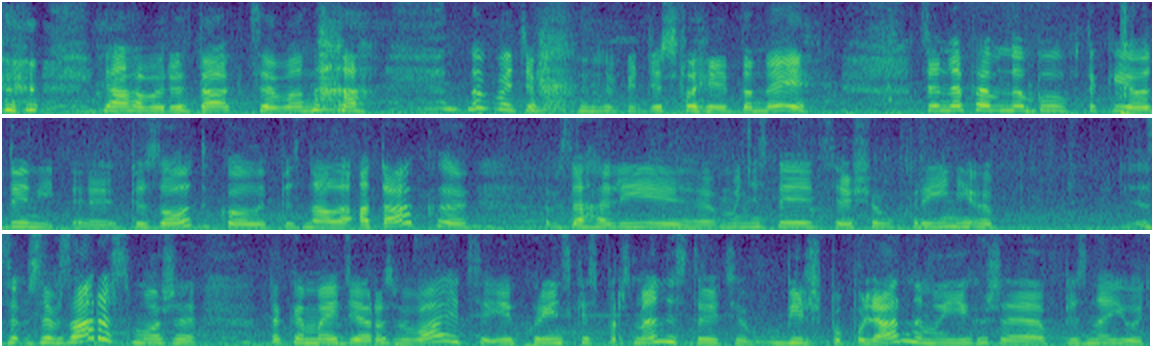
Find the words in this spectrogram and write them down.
Я говорю, так, це вона. Ну потім підійшли і до неї. Це, напевно, був такий один е, епізод, коли пізнали. А так, е, взагалі, мені здається, що в Україні. Вже зараз може таке медіа розвивається, і українські спортсмени стають більш популярними, їх вже впізнають.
